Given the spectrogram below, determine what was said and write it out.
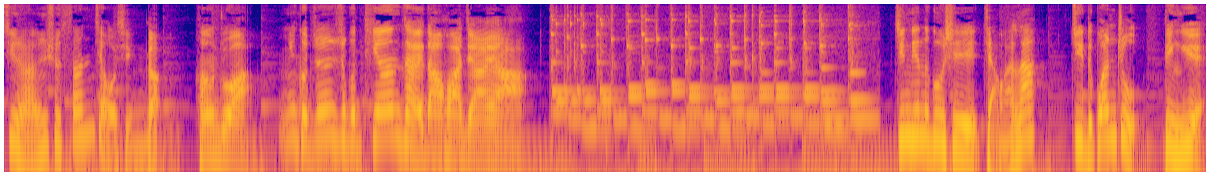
竟然是三角形的。哼猪，你可真是个天才大画家呀！今天的故事讲完啦，记得关注、订阅、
